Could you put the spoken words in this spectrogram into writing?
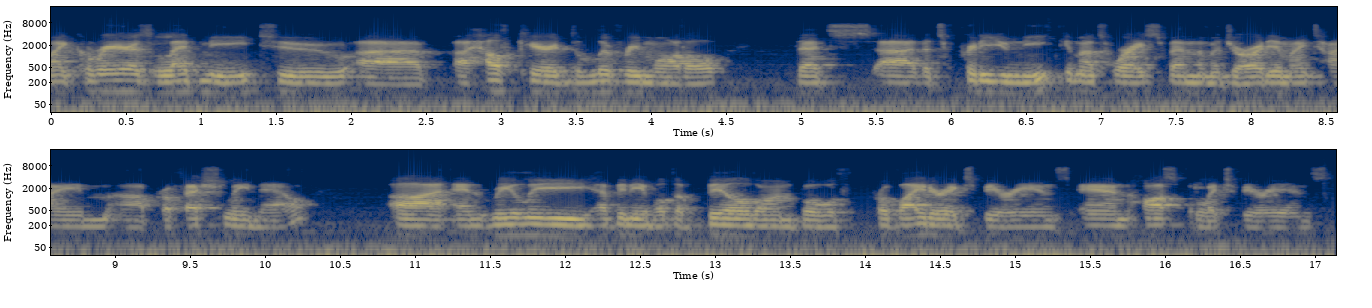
my career has led me to uh, a healthcare delivery model that's uh, that's pretty unique, and that's where I spend the majority of my time uh, professionally now, uh, and really have been able to build on both provider experience and hospital experience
